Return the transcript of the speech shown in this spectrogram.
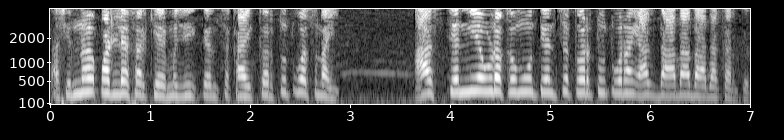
अशी न पडल्यासारखी आहे म्हणजे त्यांचं काही कर्तृत्वच नाही. आज त्यांनी एवढं कमवून त्यांचं कर्तृत्व नाही आज दादा दादा करतात.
